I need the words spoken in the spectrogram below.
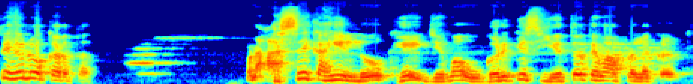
ते हे लोक करतात. पण असे काही लोक हे जेव्हा उघडकीस येतं तेव्हा आपल्याला कळतं.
